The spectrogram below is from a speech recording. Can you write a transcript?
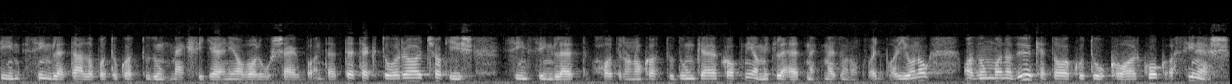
szín, szinglet állapotokat tudunk megfigyelni a valóságban. Tehát detektorral csak is színszinglet hadronokat tudunk elkapni, amik lehetnek mezonok vagy barionok, azonban az őket alkotó kvarkok a színes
